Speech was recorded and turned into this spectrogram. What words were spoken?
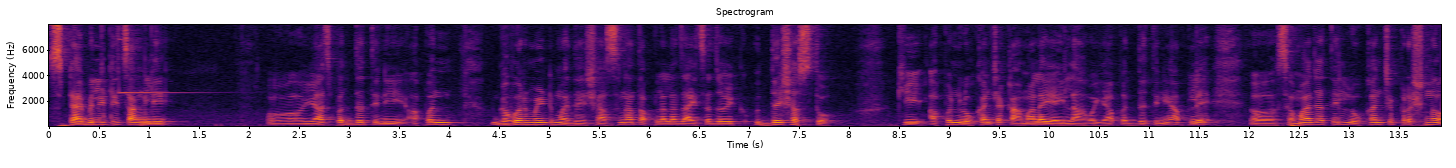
स्टॅबिलिटी चांगली. याच पद्धतीने आपण गव्हर्मेंटमध्ये शासनात आपल्याला जायचा जो एक उद्देश असतो की आपण लोकांच्या कामाला यायला हवं. या पद्धतीने आपले समाजातील लोकांचे प्रश्न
